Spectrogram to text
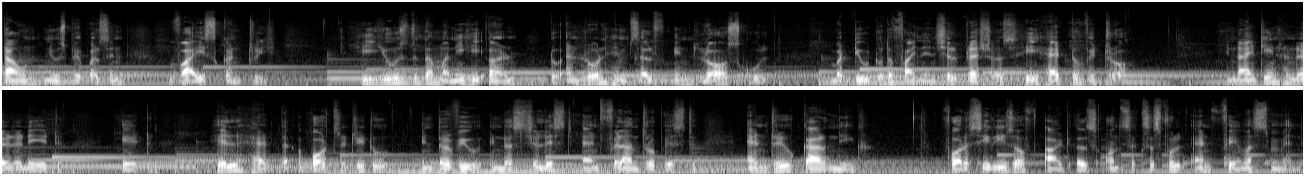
town newspapers in Wise County. He used the money he earned to enroll himself in law school but due to the financial pressures, he had to withdraw. In 1908, Hill had the opportunity to interview industrialist and philanthropist Andrew Carnegie for a series of articles on successful and famous men.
